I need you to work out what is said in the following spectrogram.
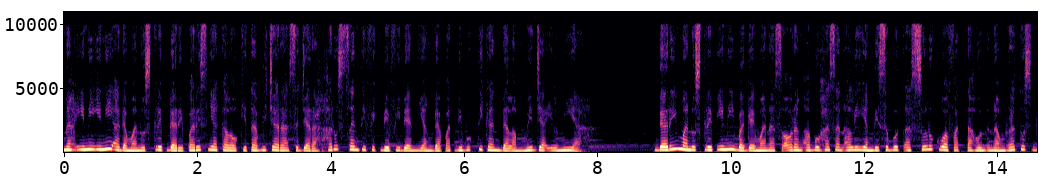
Nah ini ini ada manuskrip dari Parisnya kalau kita bicara sejarah harus scientific dividen yang dapat dibuktikan dalam meja ilmiah. Dari manuskrip ini bagaimana seorang Abu Hasan Ali yang disebut As-Suluk wafat tahun 620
